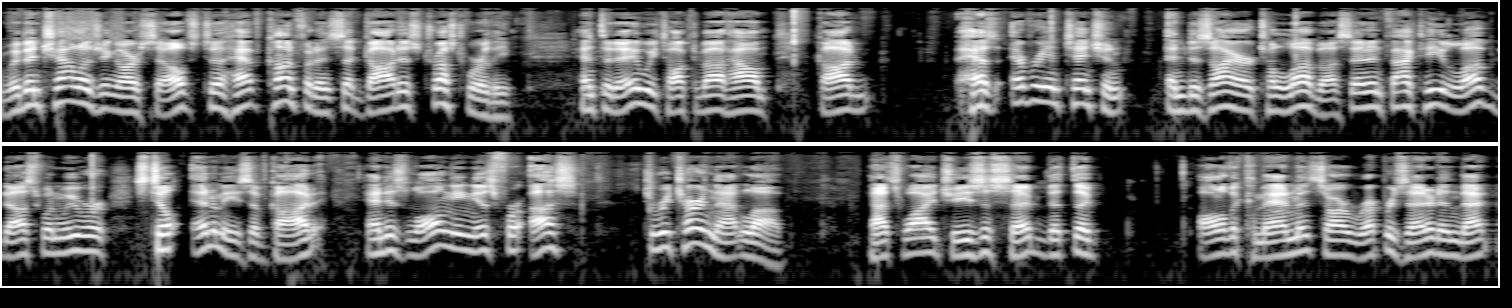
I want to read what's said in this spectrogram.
And we've been challenging ourselves to have confidence that God is trustworthy. And today we talked about how God has every intention and desire to love us. And in fact, He loved us when we were still enemies of God, and His longing is for us to return that love. That's why Jesus said that the all of the commandments are represented in that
